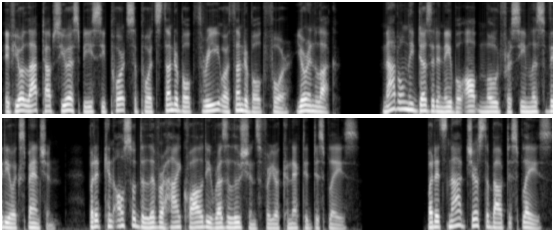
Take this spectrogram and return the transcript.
If your laptop's USB C port supports Thunderbolt 3 or Thunderbolt 4, you're in luck. Not only does it enable Alt mode for seamless video expansion, but it can also deliver high quality resolutions for your connected displays. But it's not just about displays.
